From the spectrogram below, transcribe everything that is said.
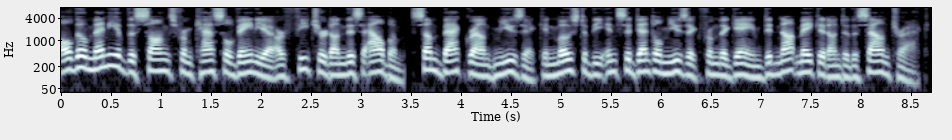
Although many of the songs from Castlevania are featured on this album, some background music and most of the incidental music from the game did not make it onto the soundtrack.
